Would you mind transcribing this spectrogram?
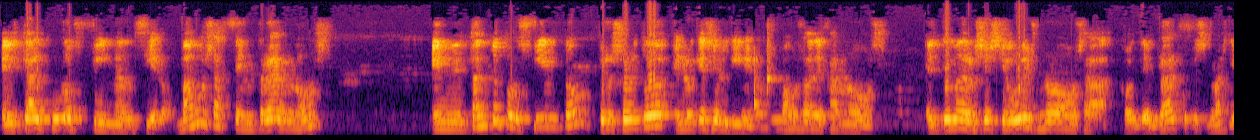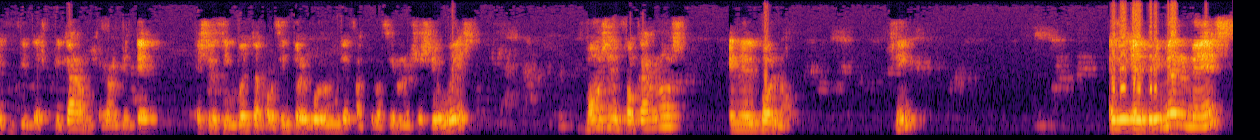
el cálculo financiero. Vamos a centrarnos en el tanto por ciento, pero sobre todo en lo que es el dinero. Vamos a dejarnos el tema de los SVs, no lo vamos a contemplar porque es más difícil de explicar, aunque realmente es el 50% del volumen de facturación en los SVs. Vamos a enfocarnos en el bono. ¿Sí? El, primer mes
